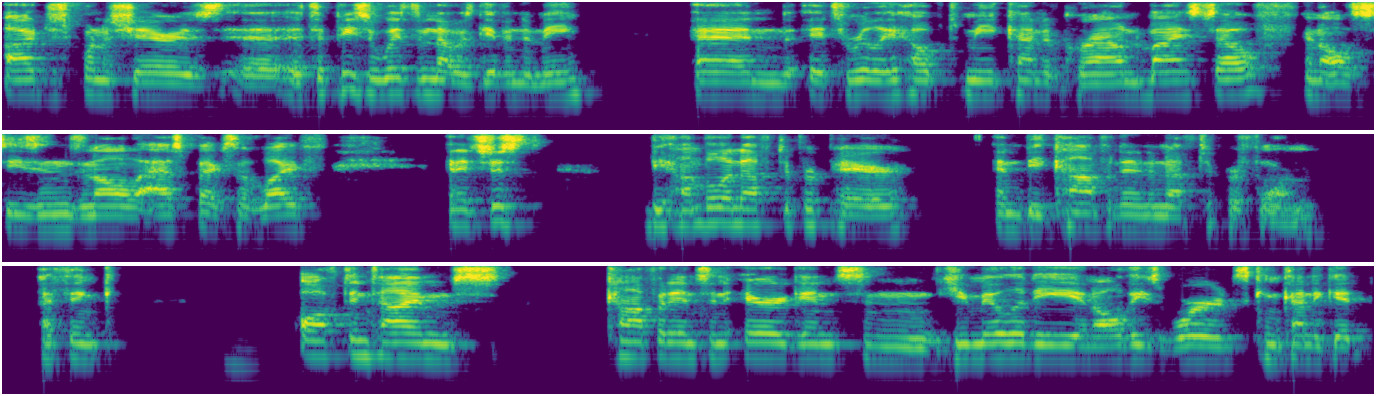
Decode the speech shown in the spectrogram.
I just want to share is uh, it's a piece of wisdom that was given to me and it's really helped me kind of ground myself in all seasons and all aspects of life. And it's just be humble enough to prepare and be confident enough to perform. I think oftentimes confidence and arrogance and humility and all these words can kind of get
